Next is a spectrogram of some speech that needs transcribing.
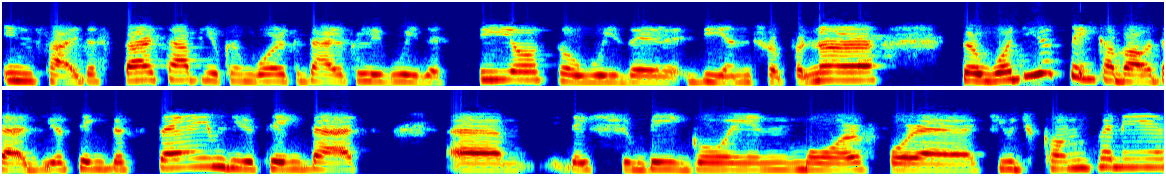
inside the startup. You can work directly with the CEO, so with the, the entrepreneur. So, what do you think about that? Do you think the same? Do you think that um, they should be going more for a huge company?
